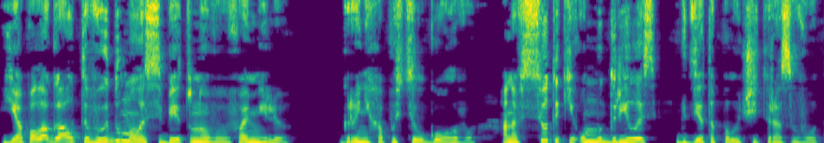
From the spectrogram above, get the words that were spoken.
Я полагал, ты выдумала себе эту новую фамилию. Грыних опустил голову. Она все-таки умудрилась где-то получить развод.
